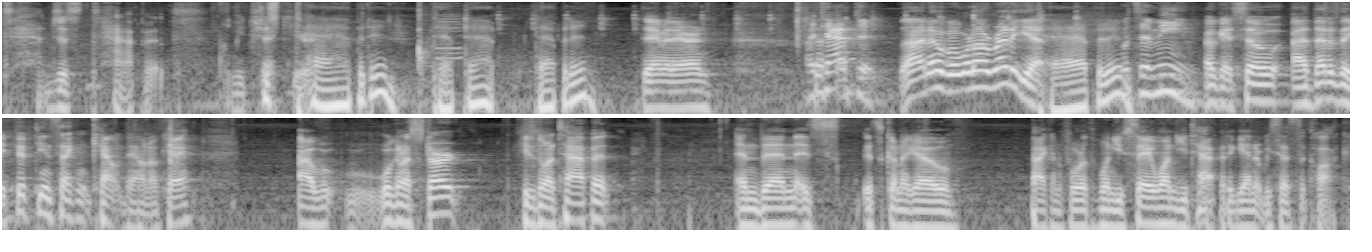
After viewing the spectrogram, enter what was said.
ta just tap it. Let me check here. tap it in. Tap, tap. Tap it in. Damn it, Aaron. I tapped it. I know, but we're not ready yet. Tap it in. What's that mean? Okay, so uh, that is a 15 second countdown. Okay, uh, w- we're gonna start. He's gonna tap it, and then it's it's gonna go back and forth. When you say one, you tap it again. It resets the clock.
